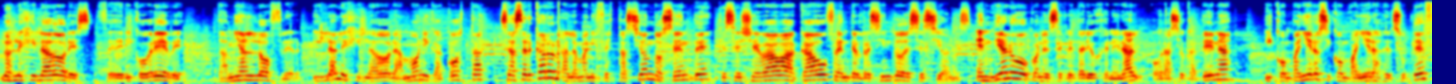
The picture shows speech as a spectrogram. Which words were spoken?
los legisladores Federico Greve, Damián Loeffler y la legisladora Mónica Costa se acercaron a la manifestación docente que se llevaba a cabo frente al recinto de sesiones. En diálogo con el secretario general, Horacio Catena, y compañeros y compañeras del SUTEF,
